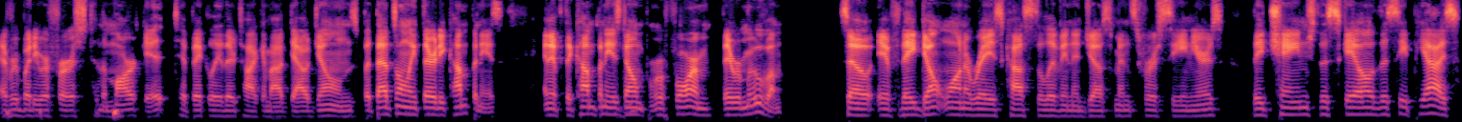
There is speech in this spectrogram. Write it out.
everybody refers to the market. Typically, they're talking about Dow Jones, but that's only 30 companies. And if the companies mm-hmm. don't perform, they remove them. So if they don't want to raise cost of living adjustments for seniors, they change the scale of the CPIs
